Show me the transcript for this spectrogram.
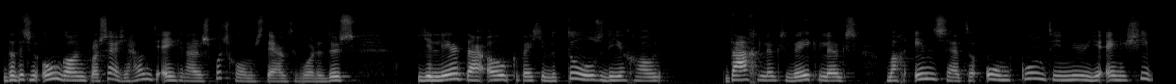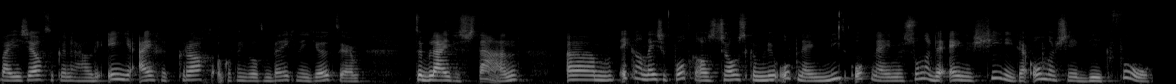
dat is een ongoing proces. Je gaat ook niet één keer naar de sportschool om sterk te worden. Dus je leert daar ook, weet je, de tools die je gewoon dagelijks, wekelijks mag inzetten om continu je energie bij jezelf te kunnen houden, in je eigen kracht, ook al vind ik dat een beetje een jeukterm, te blijven staan. Um, want ik kan deze podcast, zoals ik hem nu opneem, niet opnemen zonder de energie die daaronder zit, die ik voel.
